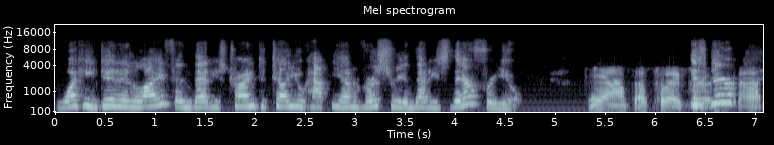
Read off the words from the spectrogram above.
what he did in life and that he's trying to tell you happy anniversary and that he's there for you. Yeah, that's what I Is heard. there- That.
